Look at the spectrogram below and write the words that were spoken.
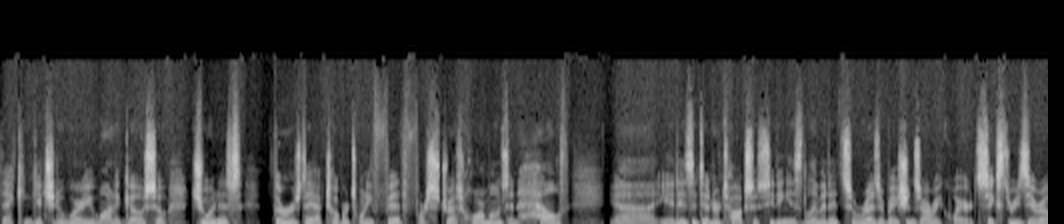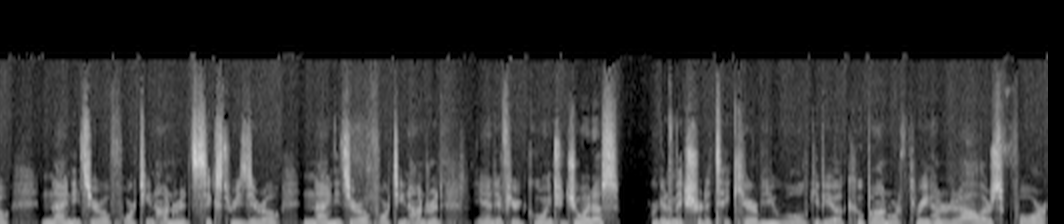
that can get you to where you want to go. So join us Thursday, October 25th for Stress, Hormones, and Health. Uh, it is a dinner talk, so seating is limited, so reservations are required. 630 980 1400, 630 980 1400. And if you're going to join us, we're going to make sure to take care of you. We'll give you a coupon worth $300 for,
